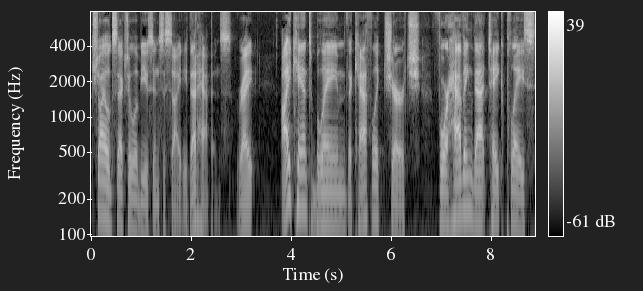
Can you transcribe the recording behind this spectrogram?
child sexual abuse in society. That happens, right? I can't blame the Catholic Church for having that take place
